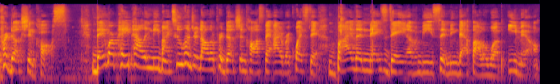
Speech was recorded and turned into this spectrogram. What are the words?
production costs. They were PayPaling me my $200 production cost that I requested by the next day of me sending that follow-up email.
